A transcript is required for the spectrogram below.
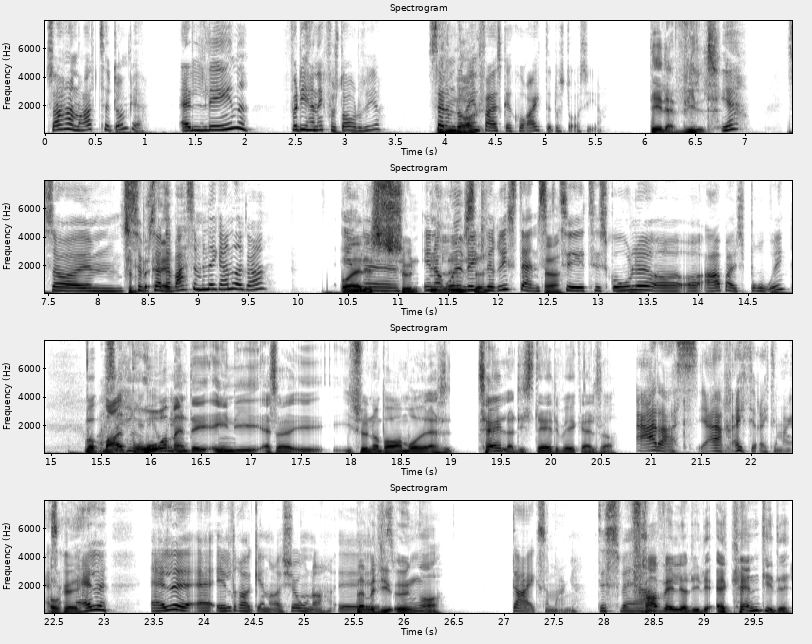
så har han ret til at dumpe jer. Alene, fordi han ikke forstår, hvad du siger. Selvom det Nok. rent faktisk er korrekt, det du står og siger. Det er da vildt. Ja, så, øhm, Så så, så, der var simpelthen ikke andet at gøre. Hvor er end, det øh, synd End at udvikle rigsdansk Ja. til, til skole og, og arbejdsbrug, ikke? Hvor Og meget det bruger man det egentlig altså, i, i Sønderborg-området? Altså, taler de stadigvæk, altså? Ja, der er, ja, rigtig, rigtig mange. Altså, Okay. alle, alle er ældre generationer. Øh, Hvad med de yngre? Der er ikke så mange, desværre. Fravælger de det? Er, kan de det?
